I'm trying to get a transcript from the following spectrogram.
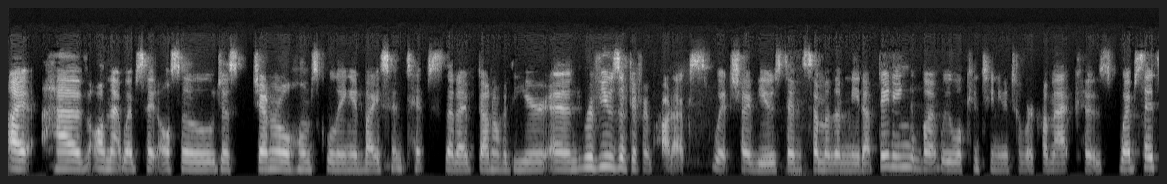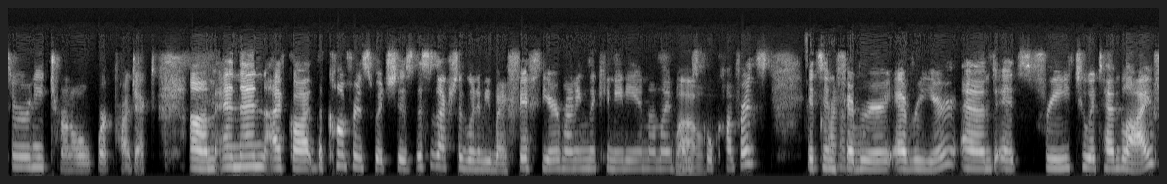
I have on that website also just general homeschooling advice and tips that I've done over the year and reviews of different products, which I've used, and some of them need updating, but we will continue to work on that because websites are an eternal work project. Um, and then I've got the conference, which is this is actually going to be my fifth year running the Canadian Online Wow. Homeschool Conference. It's in February every year, and it's free to attend live.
